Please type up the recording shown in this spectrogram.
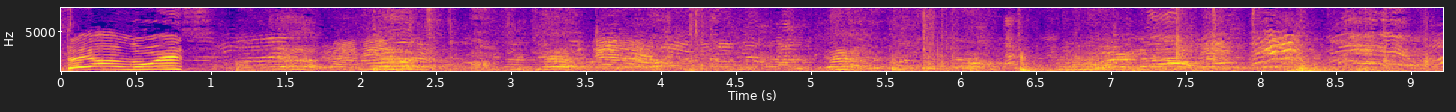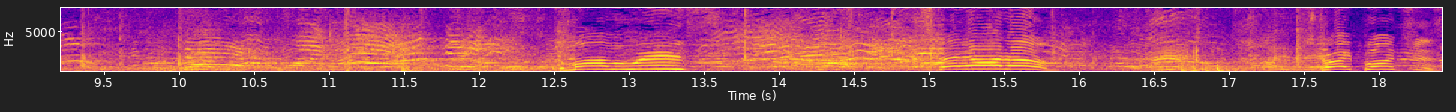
Stay on, Luis. Come on, Luis. Stay on him. Straight punches.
